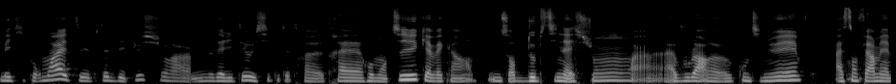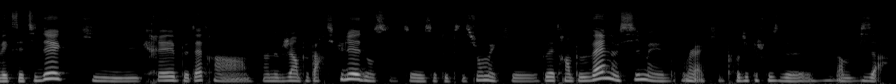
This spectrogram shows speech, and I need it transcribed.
mais qui pour moi était peut-être vécu sur euh, une modalité aussi peut-être euh, très romantique, avec une sorte d'obstination à, vouloir euh, continuer, à s'enfermer avec cette idée qui crée peut-être un, objet un peu particulier dans cette, obsession, mais qui peut être un peu vaine aussi, mais voilà, qui produit quelque chose d'un bizarre.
